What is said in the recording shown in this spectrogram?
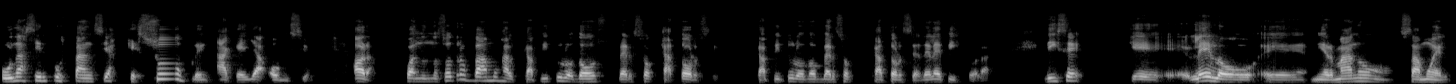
unas circunstancias que suplen aquella omisión. Ahora, cuando nosotros vamos al capítulo 2, verso 14, capítulo 2, verso 14 de la epístola, dice que, léelo, eh, mi hermano Samuel.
